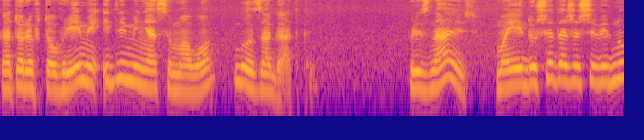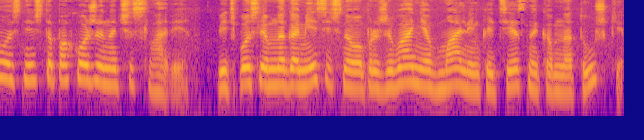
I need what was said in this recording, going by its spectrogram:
который в то время и для меня самого был загадкой. Признаюсь, в моей душе даже шевельнулось нечто похожее на тщеславие. Ведь после многомесячного проживания в маленькой тесной комнатушке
